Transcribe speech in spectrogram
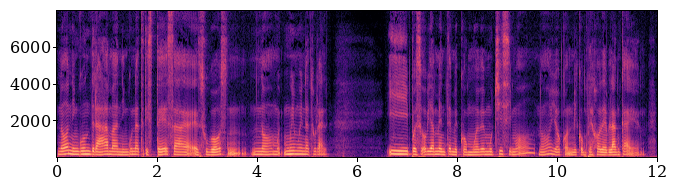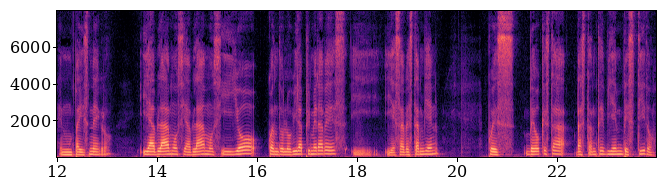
no, ningún drama, ninguna tristeza en su voz, no, muy, muy natural. Y pues obviamente me conmueve muchísimo, ¿no? Yo con mi complejo de blanca en, un país negro. Y hablamos y hablamos. Y yo cuando lo vi la primera vez y, esa vez también, pues veo que está bastante bien vestido.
